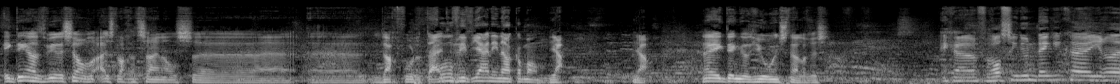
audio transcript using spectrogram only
ik denk dat het weer dezelfde uitslag gaat zijn als eh, eh, de dag voor de tijd. Voor Viviani Nakkerman. Ja. ja. Nee, ik denk dat Ewan sneller is. Ik ga een verrassing doen, denk ik, hier eh,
